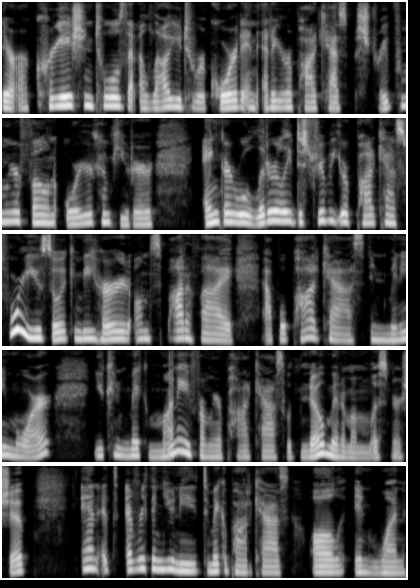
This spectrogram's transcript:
There are creation tools that allow you to record and edit your podcast straight from your phone or your computer. Anchor will literally distribute your podcast for you so it can be heard on Spotify, Apple Podcasts, and many more. You can make money from your podcast with no minimum listenership. And it's everything you need to make a podcast all in one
